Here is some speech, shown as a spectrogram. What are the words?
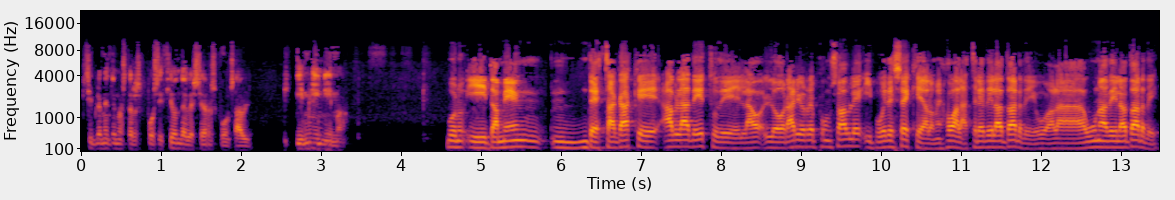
simplemente nuestra exposición debe ser responsable y mínima. Bueno, y también mm, destacas que habla de esto, de los horarios responsables, y puede ser que a lo mejor a las 3 de la tarde o a la 1 de la tarde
